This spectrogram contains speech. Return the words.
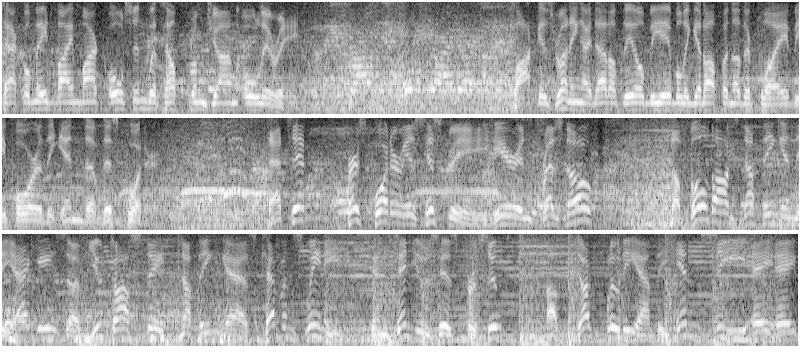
Tackle made by Mark Olson with help from John O'Leary. Clock is running. I doubt if they'll be able to get off another play before the end of this quarter. That's it. First quarter is history here in Fresno. The Bulldogs nothing and the Aggies of Utah State nothing as Kevin Sweeney continues his pursuit of Doug Flutie and the NCAA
